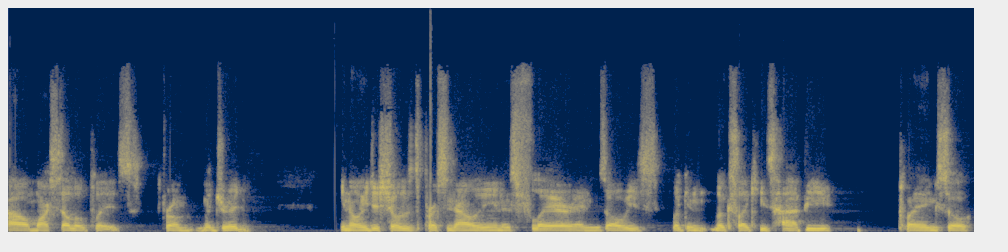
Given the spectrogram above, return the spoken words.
how Marcelo plays from Madrid you know, he just shows his personality and his flair, and he's always looking looks like he's happy playing. So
